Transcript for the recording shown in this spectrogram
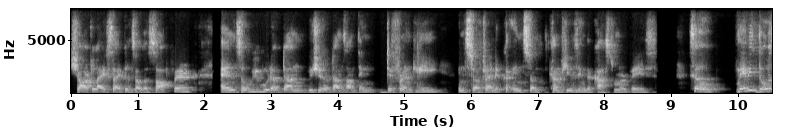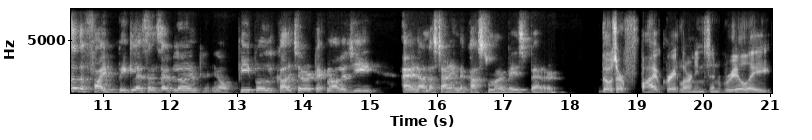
short life cycles of the software and so we would have done we should have done something differently instead of trying to instead of confusing the customer base so maybe those are the five big lessons i've learned you know people culture technology and understanding the customer base better those are five great learnings and really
